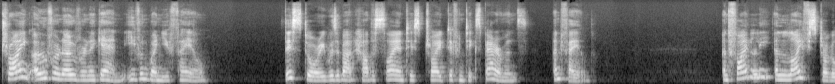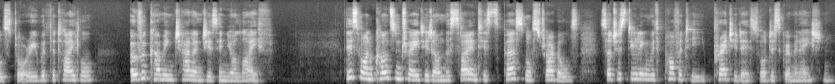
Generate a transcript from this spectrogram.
Trying Over and Over and Again, Even When You Fail. This story was about how the scientist tried different experiments and failed. And finally, a life struggle story with the title Overcoming Challenges in Your Life. This one concentrated on the scientist's personal struggles, such as dealing with poverty, prejudice, or discrimination.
